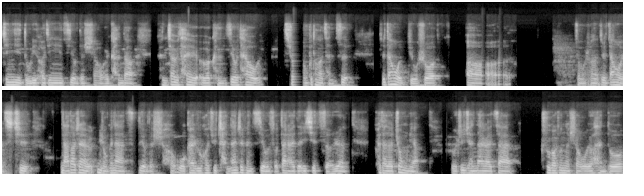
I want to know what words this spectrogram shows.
经济独立和经济自由的时候，我会看到，可能教育它有可能自由它有几种不同的层次。就当我比如说呃怎么说呢？就当我去拿到这样一种更大的自由的时候，我该如何去承担这份自由所带来的一些责任和它的重量？我之前大概在。初高中的时候，我有很多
